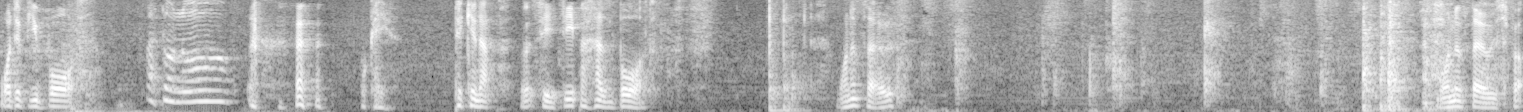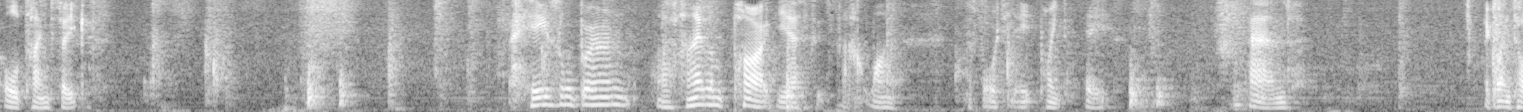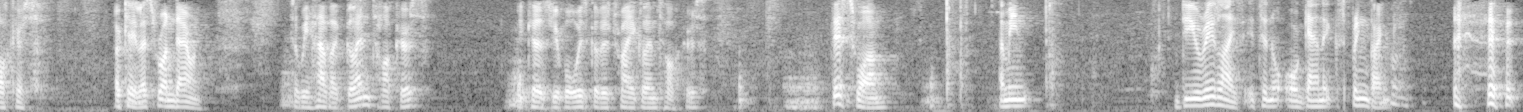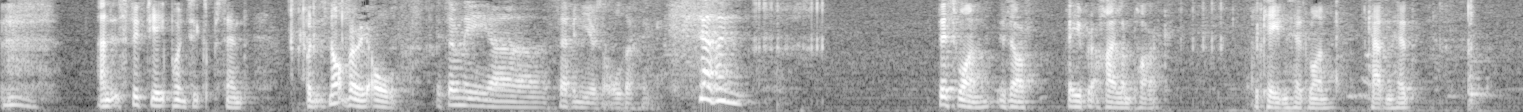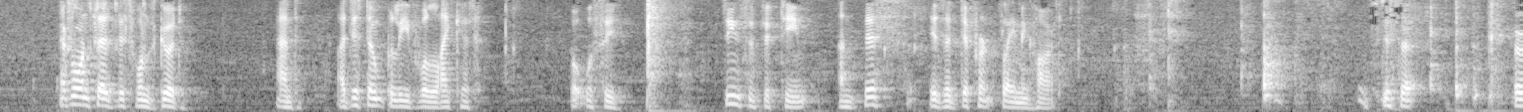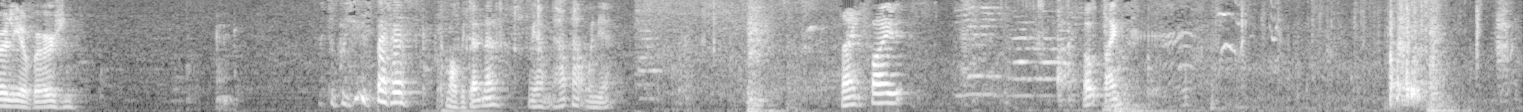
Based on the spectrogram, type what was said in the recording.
What have you bought? I don't know. Okay, picking up. Let's see. Deepa has bought one of those. One of those for old time's sake. Hazelburn, Highland Park. Yes, it's that one. The 48.8. And a Glentauchers. Okay, let's run down. So we have a Glentauchers, because you've always got to try Glentauchers. This one, I mean, do you realize it's an organic Springbank? and it's 58.6%, but it's not very old. It's only uh, seven years old, I think. Seven. This one is our favourite Highland Park, the Cadenhead one, Cadenhead. Everyone says this one's good, and I just don't believe we'll like it, but we'll see. Season 15, and this is a different Flaming Heart. It's just a earlier version. Is better. Well, we don't know. We haven't had that one yet. Thanks, bye. Oh, thanks.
